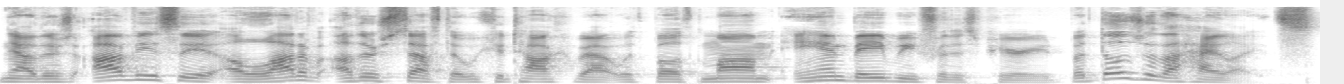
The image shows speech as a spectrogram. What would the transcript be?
Now, there's obviously a lot of other stuff that we could talk about with both mom and baby for this period, but those are the highlights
